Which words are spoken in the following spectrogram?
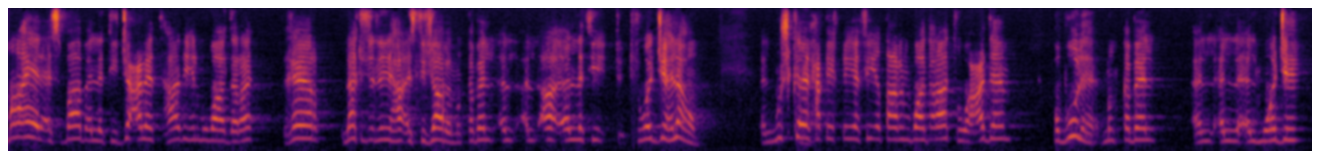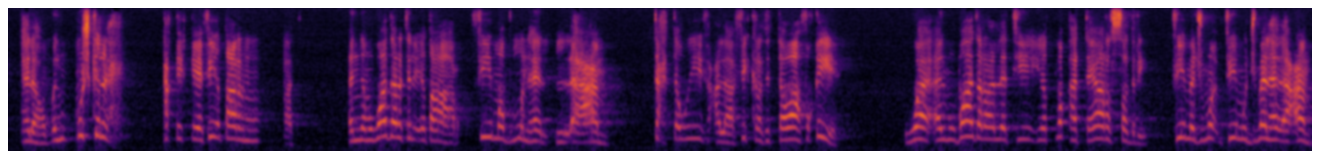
ما هي الأسباب التي جعلت هذه المبادرة غير لا توجد لها استجابة من قبل التي توجه لهم؟ المشكلة الحقيقية في إطار المبادرات هو عدم قبولها من قبل الموجه لهم. المشكلة الحقيقية في إطار المبادرات أن مبادرة الإطار في مضمونها الأعم تحتوي على فكرة التوافقية والمبادرة التي يطلقها التيار الصدري في مجموع في مجملها الأعم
